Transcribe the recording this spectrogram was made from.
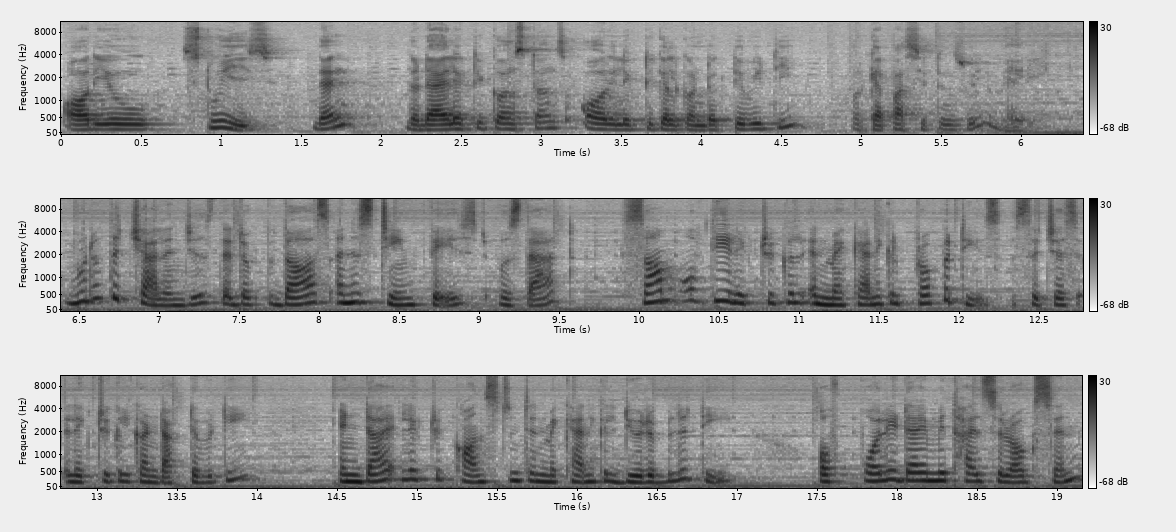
or you squeeze then the dielectric constants or electrical conductivity or capacitance will vary. One of the challenges that Dr. Das and his team faced was that some of the electrical and mechanical properties such as electrical conductivity and dielectric constant and mechanical durability of polydimethylsiloxane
